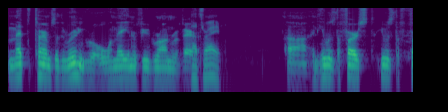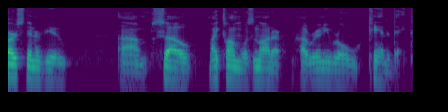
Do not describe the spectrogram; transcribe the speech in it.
met the terms of the Rooney Rule when they interviewed Ron Rivera, That's right. uh, and he was the first. He was the first interview. Um, so Mike Tomlin was not a, a Rooney Rule candidate.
